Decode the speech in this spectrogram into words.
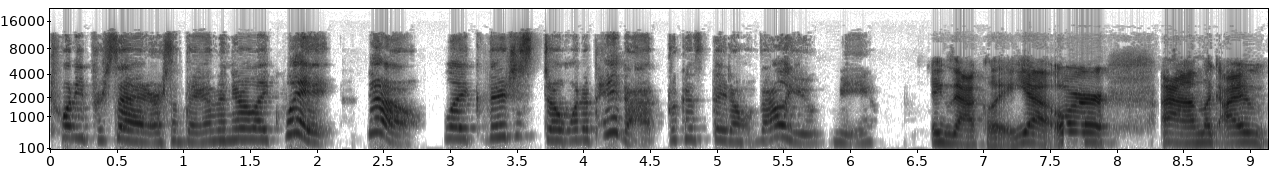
twenty percent or something, and then you're like, wait, no, like they just don't want to pay that because they don't value me Exactly. Yeah. Or um, like I've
